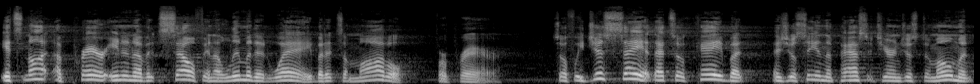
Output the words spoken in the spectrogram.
It's not a prayer in and of itself in a limited way, but it's a model for prayer. So if we just say it, that's okay, but as you'll see in the passage here in just a moment,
